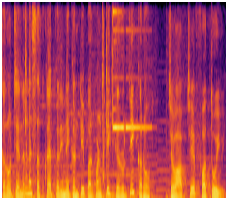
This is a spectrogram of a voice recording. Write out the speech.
કરો ચેનલને સબસ્ક્રાઇબ કરીને ઘંટી પર પણ ક્લિક જરૂરથી કરો. જવાબ છે ફતુઈ.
